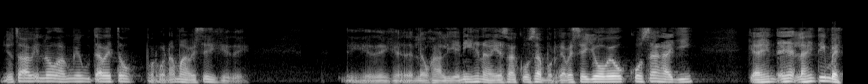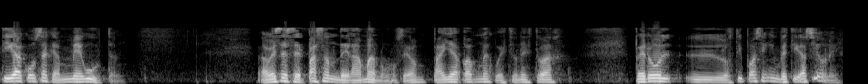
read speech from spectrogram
Yo estaba viendo, a mí me gusta ver estos programas a veces dije de, de, los alienígenas y esas cosas, porque a veces yo veo cosas allí que la gente, la gente investiga cosas que a mí me gustan. A veces se pasan de la mano, o se van para allá para unas cuestiones todas. Pero los tipos hacen investigaciones.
